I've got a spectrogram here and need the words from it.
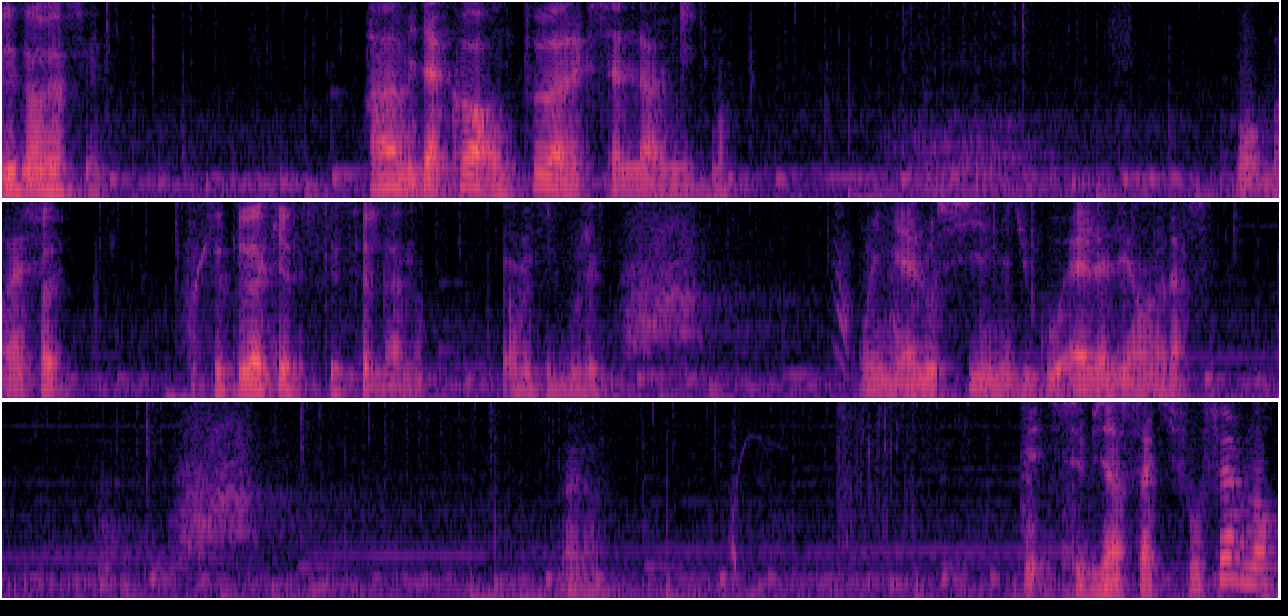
les ai inversés. Ah, mais d'accord, on peut avec celle-là uniquement. Bon, bref. Ouais. C'était laquelle C'était celle-là, non? Permettez de bouger. Oui, mais elle aussi, mais du coup, elle, elle est en inversé. Voilà. Mais c'est bien ça qu'il faut faire, non?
